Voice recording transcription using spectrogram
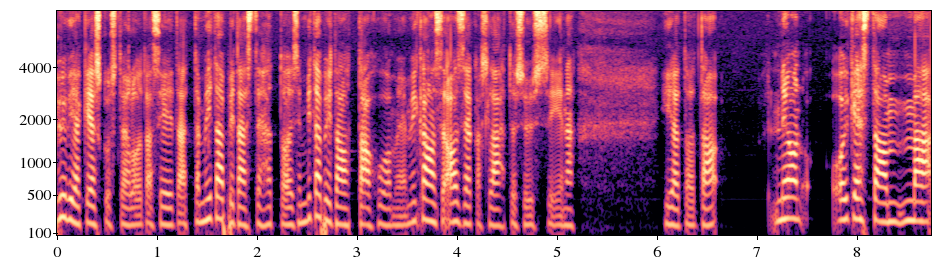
hyviä keskusteluita siitä, että mitä pitäisi tehdä toisin, mitä pitää ottaa huomioon, mikä on se asiakaslähtöisyys siinä. Ja tota, ne on oikeastaan, mä,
